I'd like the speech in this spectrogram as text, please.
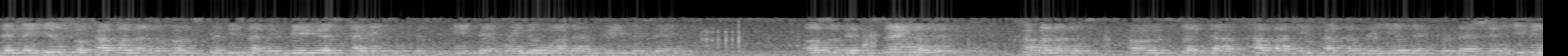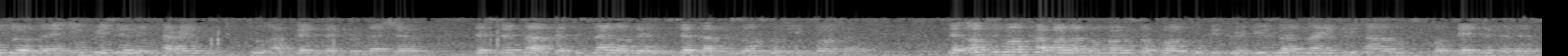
Then the yield for carbon nanotubes produced at the various currents investigated were no more than 3%. Also, the design of the carbon nanotubes could have an impact on the yield and production, even though the increasing in current do affect the production. The setup, the design of the setup is also important. The optimal carbon nanohorn support could be produced at 90 amps for 30 minutes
